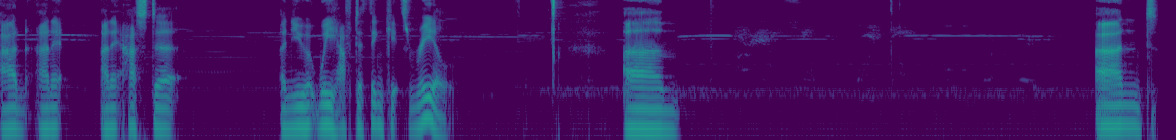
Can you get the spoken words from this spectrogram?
and and it and it has to and you we have to think it's real. Um and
